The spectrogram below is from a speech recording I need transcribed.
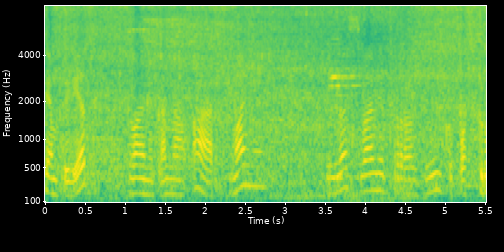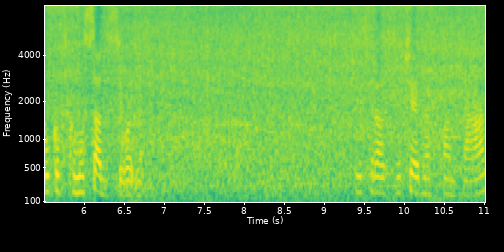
Всем привет! С вами канал Артмания. И у нас с вами прогулка по Струковскому саду сегодня. Здесь сразу встречает нас фонтан.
